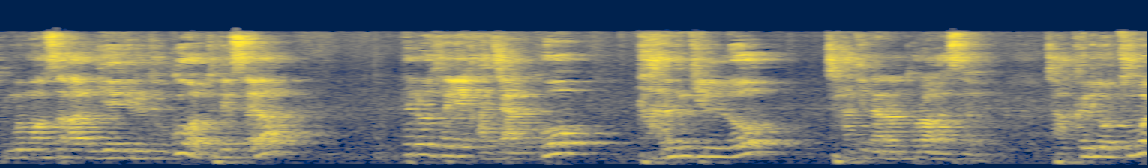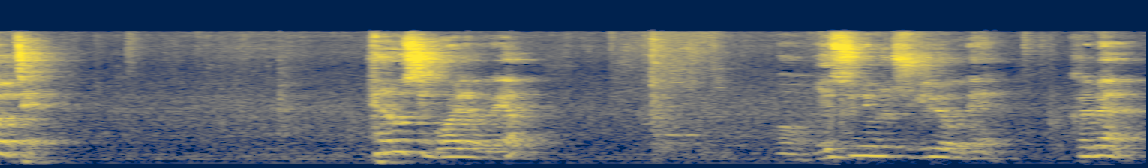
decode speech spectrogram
동방 박사가 이 얘기를 듣고 어떻게 했어요? 헤롯에게 가지 않고 다른 길로 자기 나라로 돌아갔어요. 자 그리고 두 번째 헤롯이 뭐 하려고 그래요? 어, 예수님을 죽이려고 그래. 그러면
